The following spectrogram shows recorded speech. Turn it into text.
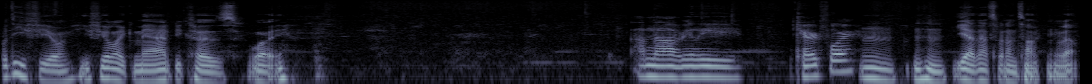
What do you feel? You feel like mad because why? I'm not really cared for. Mm, hmm Yeah, that's what I'm talking about.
